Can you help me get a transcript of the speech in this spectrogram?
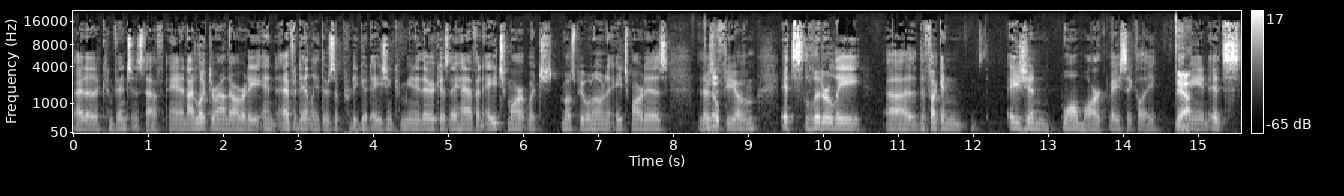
at a convention stuff, and I looked around there already, and evidently there's a pretty good Asian community there because they have an H Mart, which most people don't know what H Mart is. There's Nope. a few of them. It's literally uh, the fucking Asian Walmart, basically. Yeah. I mean, it's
